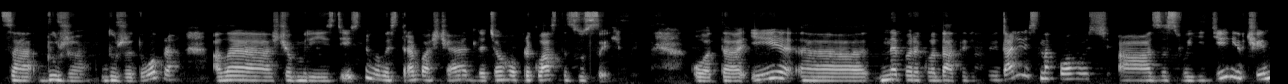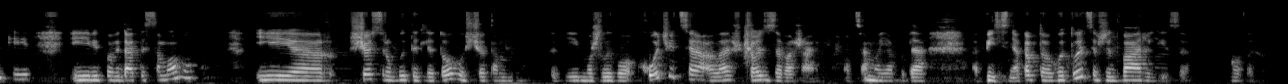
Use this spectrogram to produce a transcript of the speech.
це дуже дуже добре, але щоб мрії здійснювались, треба ще для цього прикласти зусиль. От е, і е, не перекладати відповідальність на когось, а за свої дії, вчинки, і відповідати самому, і е, щось робити для того, що там тобі можливо хочеться, але щось заважає. Оце моя буде пісня. Тобто готується вже два релізи нових.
